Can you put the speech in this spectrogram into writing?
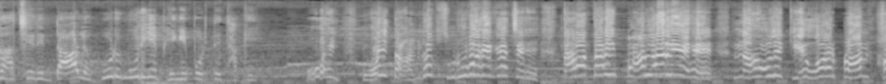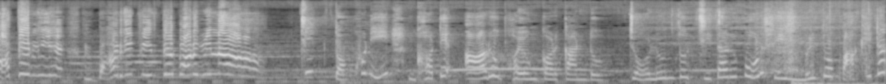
গাছের ডাল হুড়মুড়িয়ে ভেঙে পড়তে থাকে। ওই ওই তাণ্ডব শুরু হয়ে গেছে। তাড়াতাড়ি পালালে। না হলে কেউ আর প্রাণ হাতে নিয়ে বাড়ি ফিরতে পারবি না। ঠিক তখনই ঘটে আরও ভয়ঙ্কর কাণ্ড। জ্বলন্ত চিতার উপর সেই মৃত পাখিটা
